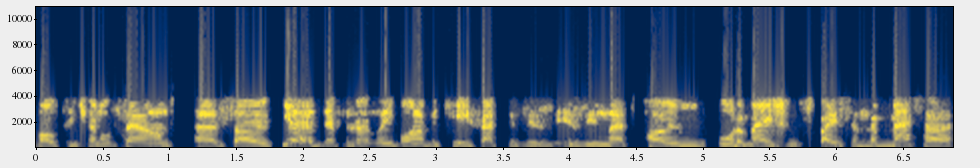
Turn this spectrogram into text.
multi channel sound. Uh, so, yeah, definitely one of the key factors is, is in that home automation space. And the Matter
